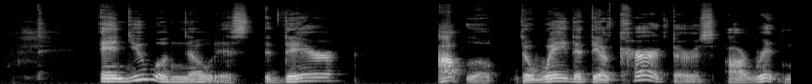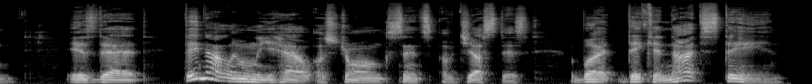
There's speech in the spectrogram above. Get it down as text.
And you will notice their outlook, the way that their characters are written is that they not only have a strong sense of justice, but they cannot stand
